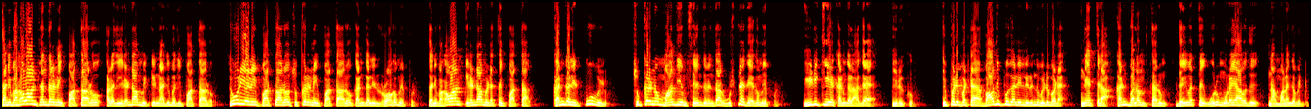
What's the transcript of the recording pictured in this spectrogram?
தனி பகவான் சந்திரனை பார்த்தாலோ அல்லது இரண்டாம் வீட்டின் அதிபதி பார்த்தாலோ சூரியனை பார்த்தாலோ சுக்கிரனை பார்த்தாலோ கண்களில் ரோகம் ஏற்படும். தனி பகவான் இரண்டாம் இடத்தை பார்த்தால் கண்களில் பூ விழும். சுக்கிரனும் மாந்தியம் சேர்ந்திருந்தால் உஷ்ண தேகம் ஏற்படும். இடுக்கிய கண்களாக இருக்கும். இப்படிப்பட்ட பாதிப்புகளில் இருந்து விடுபட நேத்ரா கண் பலம் தரும் தெய்வத்தை ஒரு முறையாவது நாம் வணங்க வேண்டும்.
